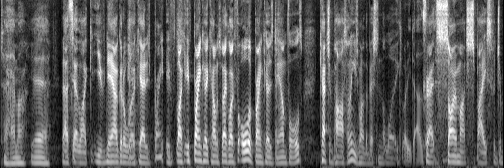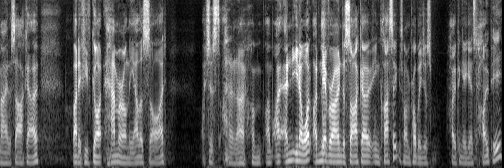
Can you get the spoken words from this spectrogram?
to Hammer, yeah. That's it. Like you've now got to work out his brain. If like if Brenko comes back, like for all of Brenko's downfalls, catch and pass. I think he's one of the best in the league. what he does. Creates so much space for Jamayne Isaako. But if you've got Hammer on the other side, I just I don't know. I'm, I'm I, and you know what? I've never owned Isaako in classic, so I'm probably just hoping against hope here.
